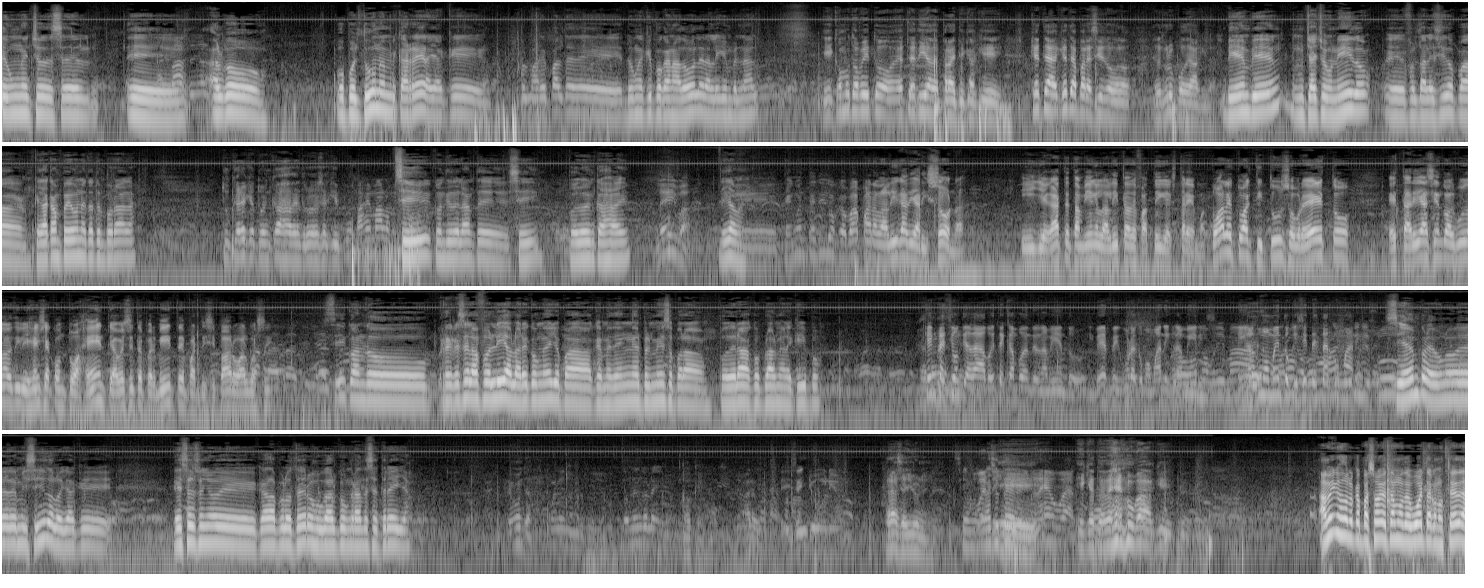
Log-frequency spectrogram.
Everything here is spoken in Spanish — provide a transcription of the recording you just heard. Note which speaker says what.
Speaker 1: Un hecho de ser eh, algo oportuno en mi carrera, ya que formaré parte de, de, un equipo ganador de la Liga Invernal.
Speaker 2: ¿Y cómo tú has visto este día de práctica aquí? ¿Qué te ha, qué te ha parecido el grupo de Águilas?
Speaker 1: Bien, bien, muchachos unidos, eh, fortalecidos para quedar campeón esta temporada.
Speaker 2: ¿Tú crees que tú encajas dentro de ese equipo?
Speaker 1: Sí, con Dios delante, sí, puedo encajar.
Speaker 3: Leiva,
Speaker 1: dígame.
Speaker 3: Eh, tengo entendido que va para la Liga de Arizona y llegaste también en la lista de fatiga extrema. ¿Cuál es tu actitud sobre esto? ¿Estarías haciendo alguna diligencia con tu agente a ver si te permite participar o algo así?
Speaker 1: Sí, cuando regrese a la Forlí hablaré con ellos para que me den el permiso para poder acoplarme al equipo.
Speaker 4: ¿Qué impresión te ha dado este campo de entrenamiento y ver figuras como Manny Ramírez? ¿En algún momento quisiste estar con Manny?
Speaker 1: Siempre, uno de, de mis ídolos, ya que es el sueño de cada pelotero jugar con grandes estrellas.
Speaker 2: Pregunta.
Speaker 5: ¿Cuál es el nombre tuyo?
Speaker 1: Domingo Ley.
Speaker 5: Ok. Dicen Junior.
Speaker 2: Gracias, Junior.
Speaker 1: Sí, gracias a ustedes.
Speaker 2: Y, y que te dejen jugar aquí.
Speaker 6: Amigos de lo que pasó, hoy estamos de vuelta con ustedes.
